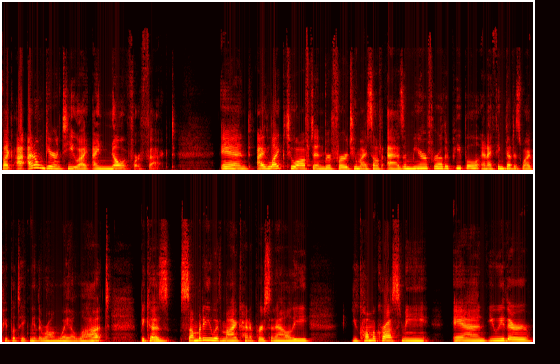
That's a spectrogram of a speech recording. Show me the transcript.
Like I, I don't guarantee you, I, I know it for a fact. And I like to often refer to myself as a mirror for other people. And I think that is why people take me the wrong way a lot. Because somebody with my kind of personality, you come across me and you either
